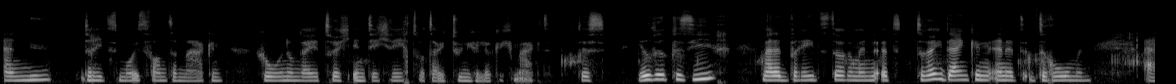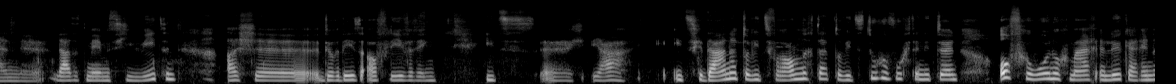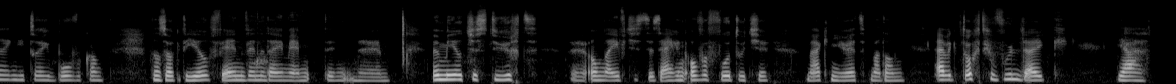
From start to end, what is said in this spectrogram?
en nu er iets moois van te maken. Gewoon omdat je terug integreert wat je toen gelukkig maakt. Dus heel veel plezier met het brainstormen, het terugdenken en het dromen. En uh, laat het mij misschien weten als je door deze aflevering iets, uh, ja, iets gedaan hebt of iets veranderd hebt of iets toegevoegd in je tuin. Of gewoon nog maar een leuke herinnering die terug boven kan. Dan zou ik het heel fijn vinden dat je mij een, eh, mailtje stuurt. Uh, om dat eventjes te zeggen. Of een fotootje. Maakt niet uit. Maar dan heb ik toch het gevoel dat ik, ja,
